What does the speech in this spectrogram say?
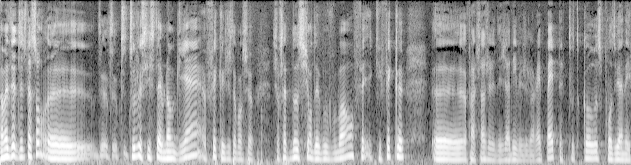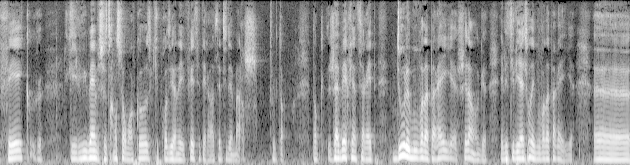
Non, mais de, toute façon, euh, tout le système languien fait que justement sur, sur cette notion de mouvement, fait, qui fait que euh, enfin ça je l'ai déjà dit, mais je le répète, toute cause produit un effet, qui lui-même se transforme en cause, qui produit un effet, etc. C'est une marche, tout le temps. Donc jamais rien ne s'arrête. D'où le mouvement d'appareil chez Lang et l'utilisation des mouvements d'appareil. Euh,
